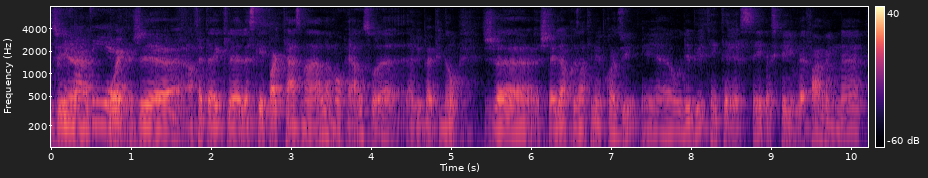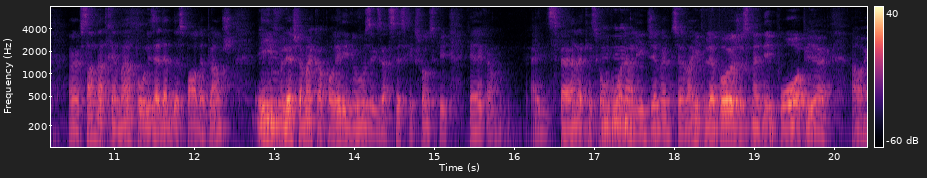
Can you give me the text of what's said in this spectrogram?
j'ai euh, euh, ouais, j'ai en fait avec le, le skatepark Taj Mahal à Montréal sur la, rue Papineau, je, je suis allé leur présenter mes produits et au début, ils étaient intéressés parce qu'ils voulaient faire une, un centre d'entraînement pour les adeptes de sport de planche et ils mm-hmm. voulaient justement incorporer des nouveaux exercices, quelque chose qui, qui avait comme être différent de ce qu'on voit mm-hmm. dans les gyms habituellement. Ils ne voulaient pas juste mettre des poids, puis euh, ah ouais,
